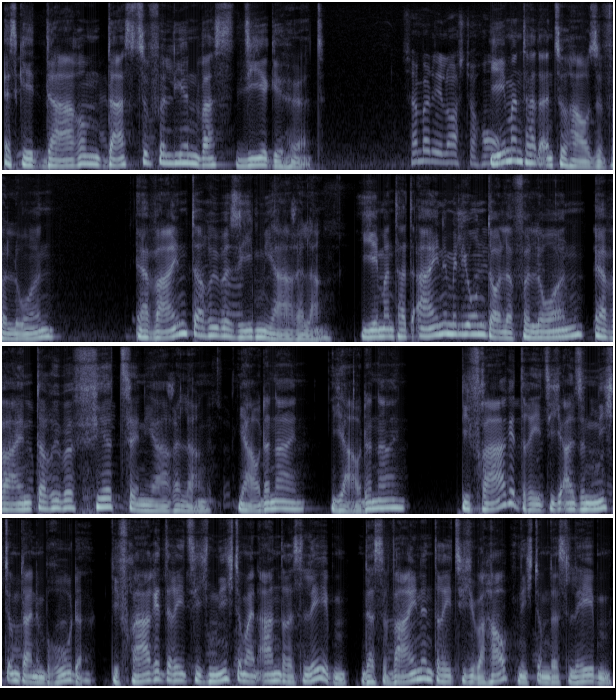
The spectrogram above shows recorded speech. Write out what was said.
Es geht darum, das zu verlieren, was dir gehört. Jemand hat ein Zuhause verloren. Er weint darüber sieben Jahre lang. Jemand hat eine Million Dollar verloren. Er weint darüber 14 Jahre lang. Ja oder nein? Ja oder nein? Die Frage dreht sich also nicht um deinen Bruder. Die Frage dreht sich nicht um ein anderes Leben. Das Weinen dreht sich überhaupt nicht um das Leben.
